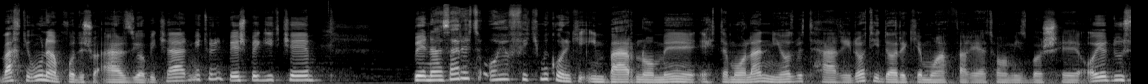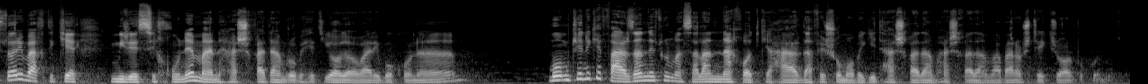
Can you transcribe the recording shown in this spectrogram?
وقتی اونم خودش رو ارزیابی کرد می‌تونید بهش بگید که به نظرت آیا فکر می‌کنی که این برنامه احتمالا نیاز به تغییراتی داره که موفقیت آمیز باشه؟ آیا دوست داری وقتی که می‌رسی خونه من هشت قدم رو بهت یادآوری بکنم؟ ممکنه که فرزندتون مثلا نخواد که هر دفعه شما بگید هشت قدم هشت قدم و براش تکرار بکنید.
